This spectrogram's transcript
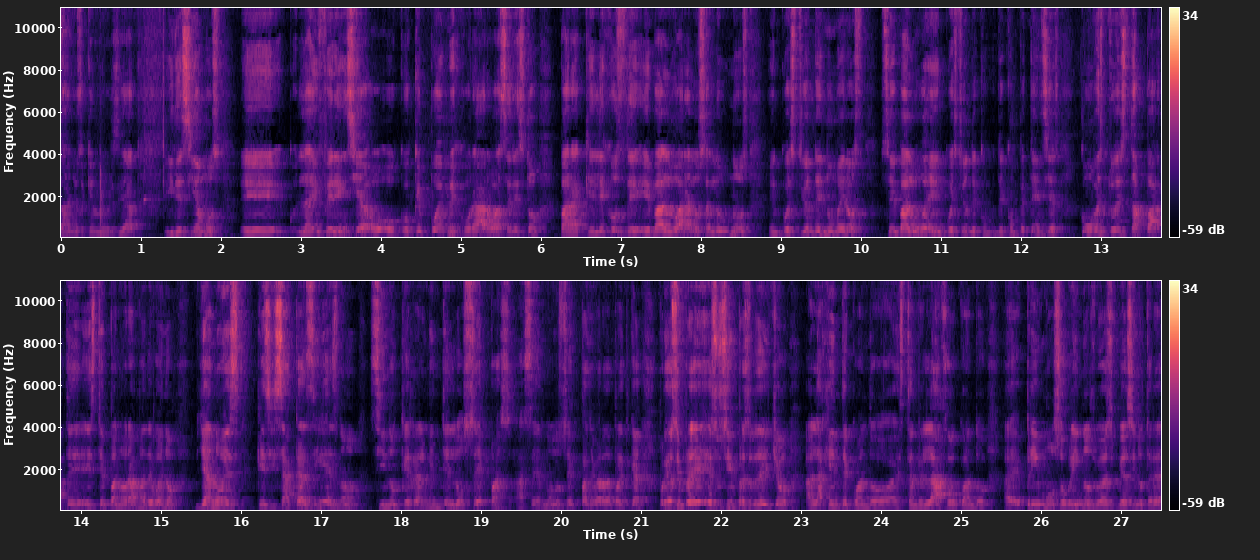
años aquí en la universidad y decíamos eh, la diferencia o, qué puede mejorar o hacer esto para que lejos de evaluar a los alumnos en cuestión de números, se evalúe en cuestión de, de, competencias. ¿Cómo ves tú esta parte, este panorama de, bueno, ya no es que si sacas 10, ¿no? Sino que realmente lo sepas hacer, ¿no? Lo sepas llevar a la práctica. Porque yo siempre, eso siempre se lo he dicho a la gente cuando está en relajo, cuando eh, primos, sobrinos, veo, haciendo tarea,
